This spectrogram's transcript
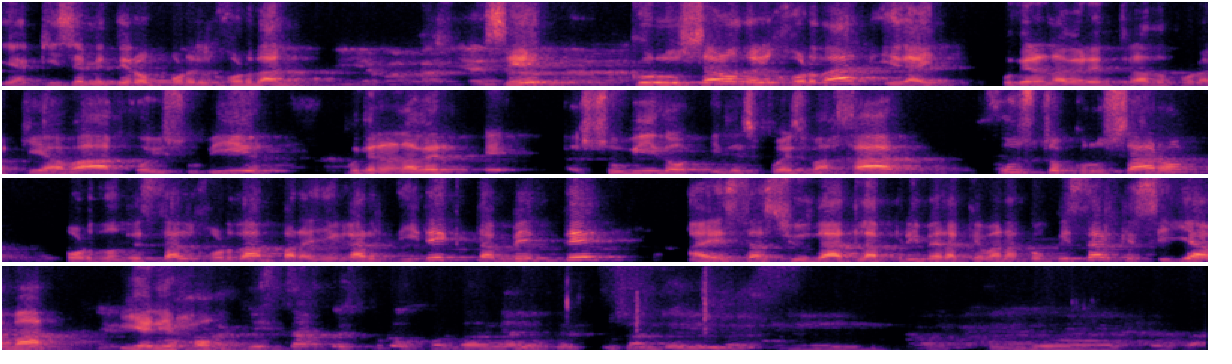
y aquí se metieron por el Jordán. ¿sí? Cruzaron el Jordán y de ahí pudieran haber entrado por aquí abajo y subir, pudieran haber eh, subido y después bajar. Justo cruzaron por donde está el Jordán para llegar directamente a esta ciudad, la primera que van a conquistar, que se llama Jericó. Aquí está, pues puro Jordania, lo que es cruzando el, el, el río Jordán.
